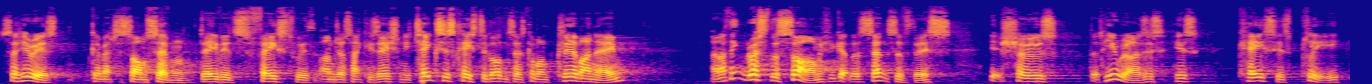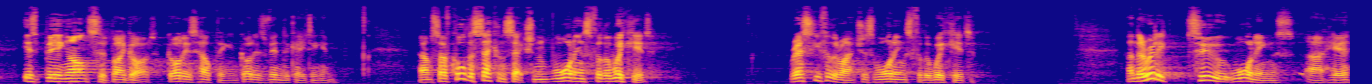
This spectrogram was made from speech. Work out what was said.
So here he is, going back to Psalm 7. David's faced with unjust accusation. He takes his case to God and says, Come on, clear my name. And I think the rest of the psalm, if you get the sense of this, it shows that he realizes his case, his plea, is being answered by God. God is helping him, God is vindicating him. Um, so I've called the second section Warnings for the Wicked. Rescue for the righteous, warnings for the wicked. And there are really two warnings uh, here.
